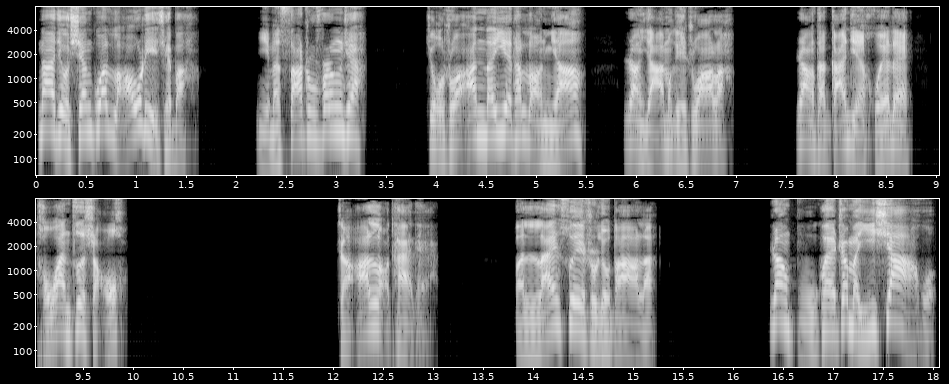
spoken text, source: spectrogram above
那就先关牢里去吧，你们撒出风去，就说安大业他老娘让衙门给抓了，让他赶紧回来投案自首。这安老太太本来岁数就大了，让捕快这么一吓唬，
